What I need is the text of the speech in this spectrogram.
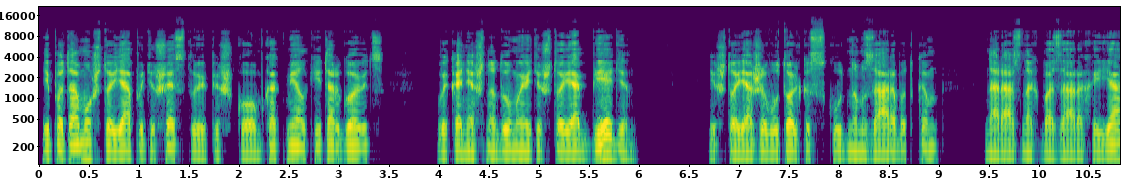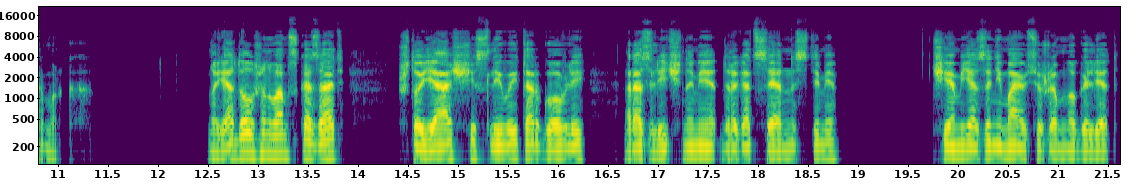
и потому, что я путешествую пешком, как мелкий торговец, вы, конечно, думаете, что я беден и что я живу только скудным заработком на разных базарах и ярмарках. Но я должен вам сказать, что я счастливой торговлей различными драгоценностями, чем я занимаюсь уже много лет,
